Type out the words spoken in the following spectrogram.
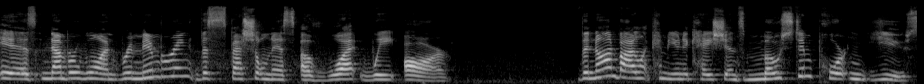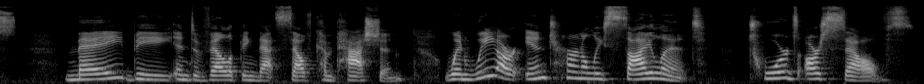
is number one, remembering the specialness of what we are. The nonviolent communication's most important use may be in developing that self compassion. When we are internally silent, towards ourselves,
